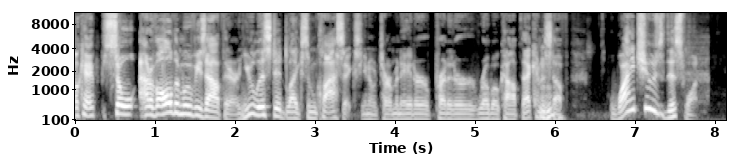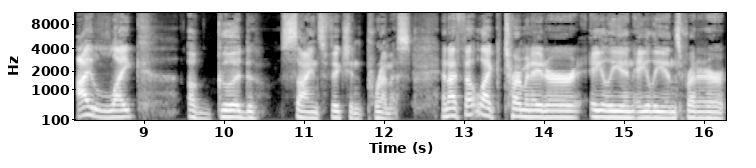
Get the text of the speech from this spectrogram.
Okay, so out of all the movies out there, and you listed like some classics, you know, Terminator, Predator, RoboCop, that kind of Mhm. stuff. Why choose this one? I like a good science fiction premise. And I felt like Terminator, Alien, Aliens, Predator,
